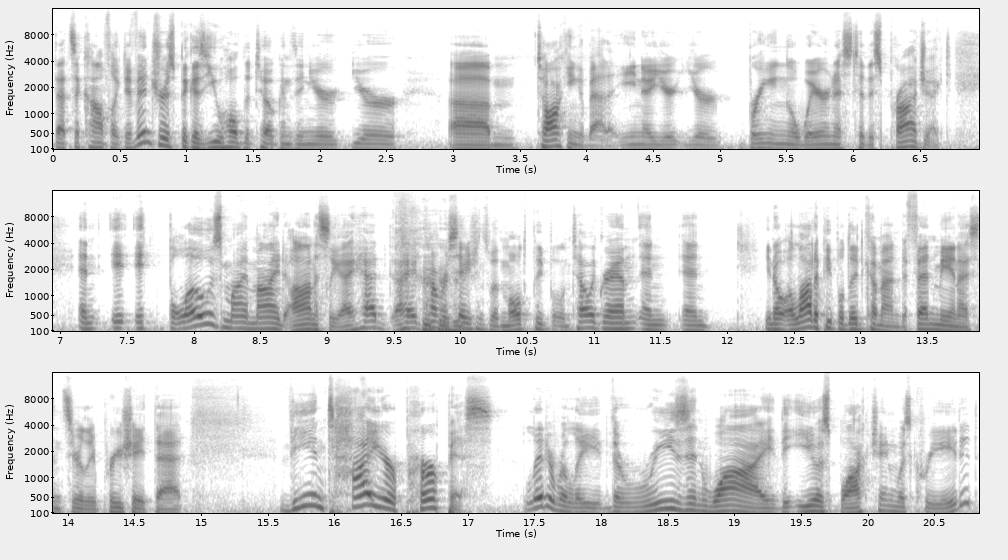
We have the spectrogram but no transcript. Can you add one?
that's a conflict of interest because you hold the tokens and you're you're um, talking about it. You know, you're you're bringing awareness to this project, and it, it blows my mind. Honestly, I had I had conversations with multiple people in Telegram, and and you know, a lot of people did come out and defend me, and I sincerely appreciate that. The entire purpose, literally, the reason why the EOS blockchain was created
